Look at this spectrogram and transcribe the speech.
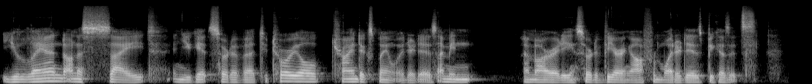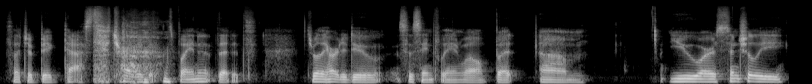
you land on a site and you get sort of a tutorial trying to explain what it is. I mean, I'm already sort of veering off from what it is because it's such a big task to try to explain it that it's it's really hard to do succinctly and well. But um, you are essentially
